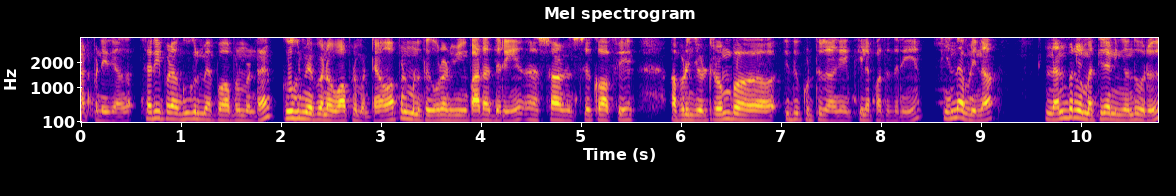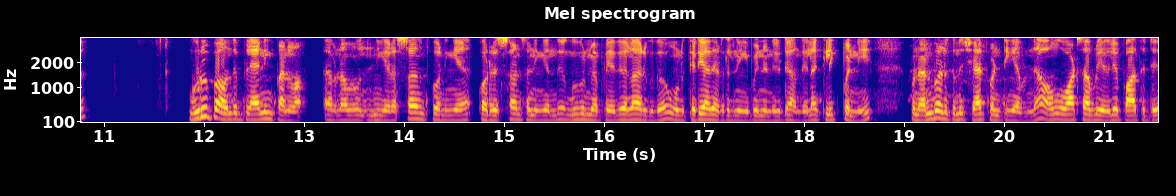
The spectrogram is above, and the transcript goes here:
ஆட் பண்ணியிருக்காங்க சரி இப்போ நான் கூகுள் மேப்பை ஓப்பன் பண்ணுறேன் கூகுள் மேப்பை நான் ஓப்பன் பண்ணிட்டேன். ஓப்பன் பண்ணதுக்கு அப்புறம் நீங்கள் பார்த்தா தெரியும். ரெஸ்டாரண்ட்ஸு காஃபி அப்படின்னு சொல்லிட்டு ரொம்ப இது கொடுத்துருக்காங்க. கீழே பார்த்தா தெரியும். என்ன அப்படின்னா நண்பர்கள் மத்தியில் நீங்கள் வந்து ஒரு குரூப்பாக வந்து பிளானிங் பண்ணலாம். நம்ம நீங்கள் ரெஸ்டாரண்ட் போகிறீங்க ஒரு ரெஸ்டாரண்ட்ஸ் நீங்கள் வந்து கூகுள் மேப்பில் எதுவெல்லாம் இருக்குதோ உங்களுக்கு தெரியாத இடத்துல நீங்கள் போய் நின்றுட்டு அதெல்லாம் கிளிக் பண்ணி உங்கள் நண்பர்களுக்கு வந்து ஷேர் பண்ணிட்டீங்க அப்படின்னா அவங்க வாட்ஸ்அப்பில் எதுலேயே பார்த்துட்டு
